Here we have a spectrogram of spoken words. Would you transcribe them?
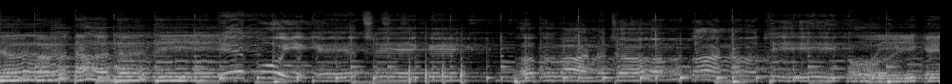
જમતા નથી. એ કોઈ કે છે કે ભગવાન જમતા નથી. કોઈ કે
